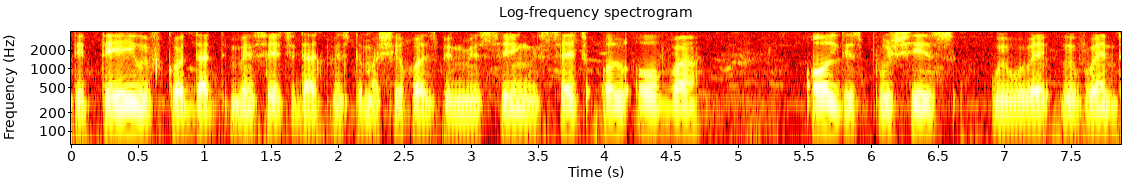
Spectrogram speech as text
The day we've got that message that Mr. Mashego has been missing, we searched all over all these bushes. We, we went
